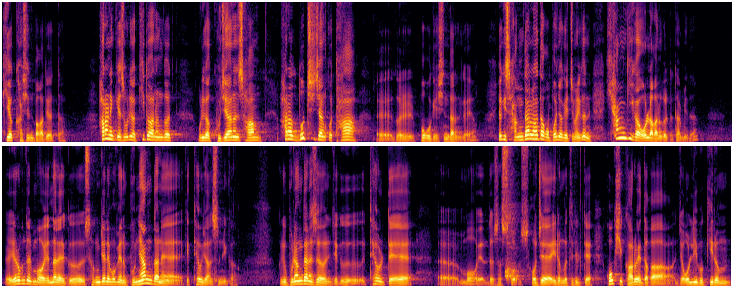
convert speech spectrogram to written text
기억하신 바가 되었다. 하나님께서 우리가 기도하는 것, 우리가 구제하는 삶 하나도 놓치지 않고 다 그걸 보고 계신다는 거예요. 여기 상달하다고 번역했지만 이건 향기가 올라가는 걸 뜻합니다. 여러분들 뭐 옛날에 그 성전에 보면 분향단에 태우지 않습니까? 그리고 분향단에서 이제 그 태울 때 뭐 예를 들어서 소, 재 이런 거 드릴 때 곡식 가루에다가 이제 올리브 기름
